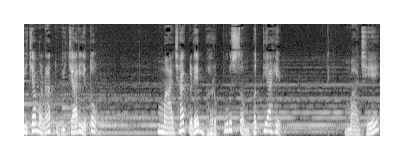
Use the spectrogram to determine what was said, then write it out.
तिच्या मनात विचार येतो माझ्याकडे भरपूर संपत्ती आहे. माझे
